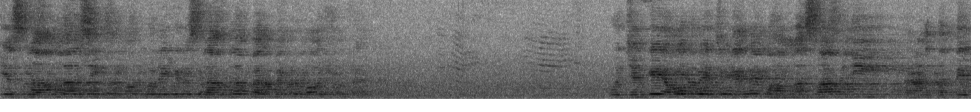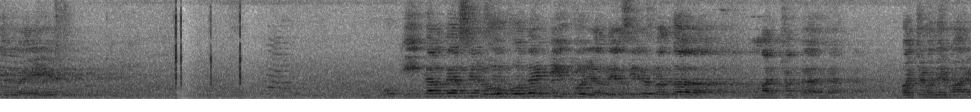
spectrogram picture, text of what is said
ਇਹ ਇਸਲਾਮ ਦਾ ਸੀ ਗੁਰਮੁਖੋ ਲੇਕਿਨ ਇਸਲਾਮ ਦਾ ਪੈਰਾਮੀਟਰ ਬਹੁਤ ਛੋਟਾ ਹੈ। ਉਹ ਜੰਗੇ ਅਹੁਦ ਵਿੱਚ ਕਹਿੰਦੇ ਮੁਹੰਮਦ ਸਾਹਿਬ ਜੀ ਰਣ ਤੱਤੇ ਚ ਪਏ ਹੈ ਉਹ ਕੀ ਕਰਦੇ ਸੀ ਲੋਕ ਉਹਦੇ ਢੀਕ ਹੋ ਜਾਂਦੇ ਸੀ ਵੀ ਬੰਦਾ ਮਰ ਚੁੱਕਾ ਹੈ। ਬਚਣ ਦੇ ਮਾਰੇ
